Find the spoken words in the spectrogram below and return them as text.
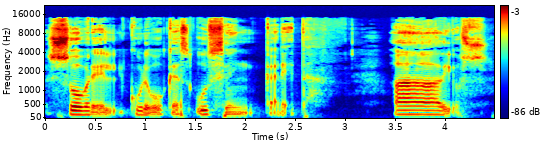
sobre el cubrebocas usen careta. Adiós.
